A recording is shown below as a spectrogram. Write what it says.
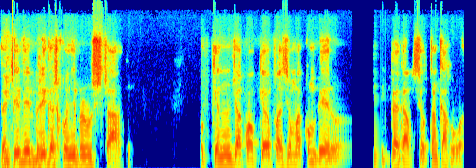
Eu tive brigas com o Libro Lustrado, porque num dia qualquer eu fazia um macumbeiro e pegava o seu tranca-rua.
